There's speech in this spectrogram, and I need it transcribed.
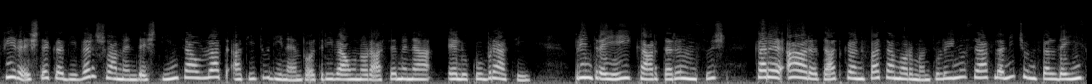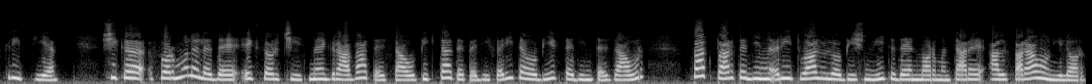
Firește că diversi oameni de știință au luat atitudine împotriva unor asemenea elucubrații, printre ei Carter însuși, care a arătat că în fața mormântului nu se află niciun fel de inscripție, și că formulele de exorcisme gravate sau pictate pe diferite obiecte din tezaur fac parte din ritualul obișnuit de înmormântare al faraonilor.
